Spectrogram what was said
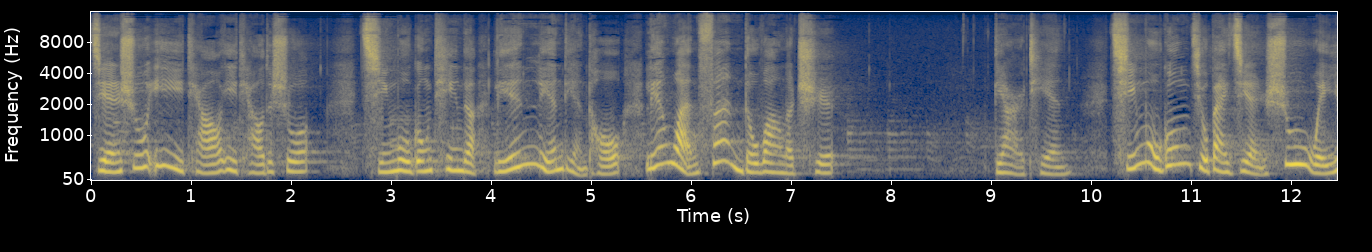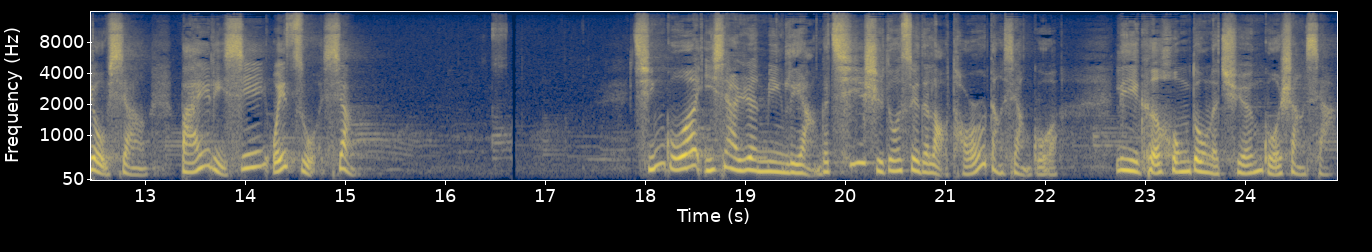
简书一条一条地说，秦穆公听得连连点头，连晚饭都忘了吃。第二天，秦穆公就拜简书为右相，百里奚为左相。秦国一下任命两个七十多岁的老头当相国，立刻轰动了全国上下。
